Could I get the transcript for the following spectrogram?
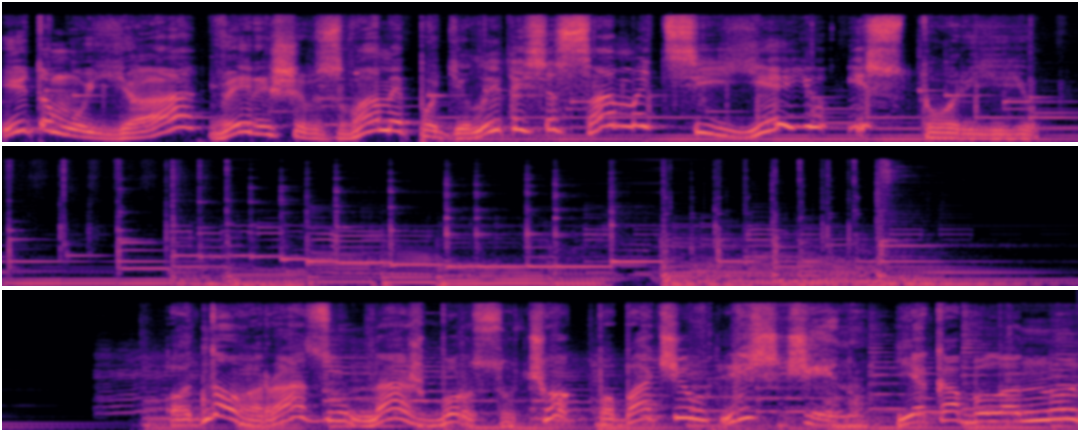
І тому я вирішив з вами поділитися саме цією історією. Одного разу наш борсучок побачив ліщину, яка була ну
